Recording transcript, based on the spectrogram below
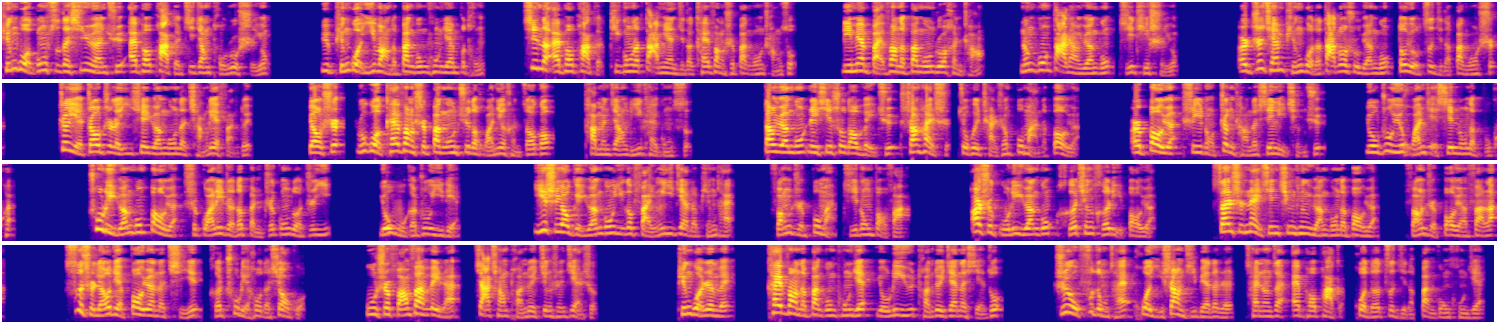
苹果公司的新园区 Apple Park 即将投入使用。与苹果以往的办公空间不同，新的 Apple Park 提供了大面积的开放式办公场所，里面摆放的办公桌很长，能供大量员工集体使用。而之前苹果的大多数员工都有自己的办公室，这也招致了一些员工的强烈反对，表示如果开放式办公区的环境很糟糕，他们将离开公司。当员工内心受到委屈、伤害时，就会产生不满的抱怨，而抱怨是一种正常的心理情绪。有助于缓解心中的不快。处理员工抱怨是管理者的本职工作之一，有五个注意点：一是要给员工一个反映意见的平台，防止不满集中爆发；二是鼓励员工合情合理抱怨；三是耐心倾听员工的抱怨，防止抱怨泛滥；四是了解抱怨的起因和处理后的效果；五是防范未然，加强团队精神建设。苹果认为，开放的办公空间有利于团队间的协作。只有副总裁或以上级别的人才能在 Apple Park 获得自己的办公空间。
